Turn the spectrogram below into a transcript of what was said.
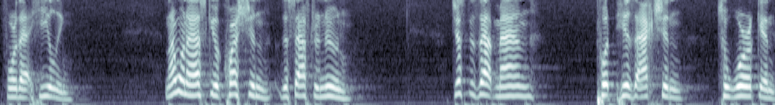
for that healing. And I want to ask you a question this afternoon. Just as that man put his action to work and,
